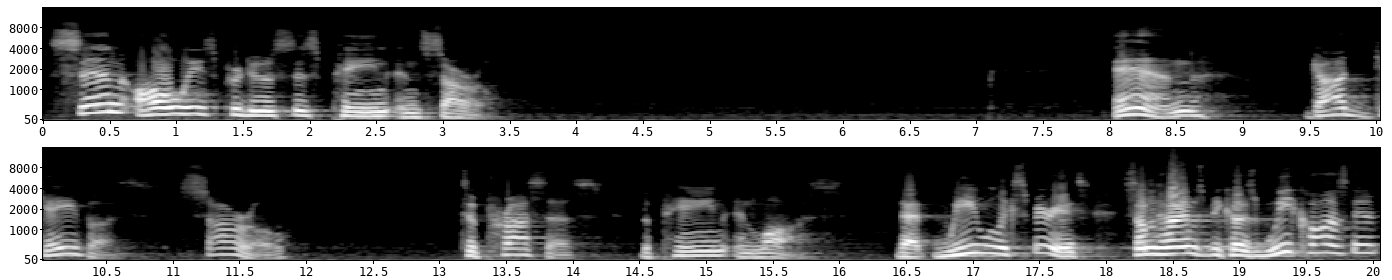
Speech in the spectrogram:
sin always produces pain and sorrow. And God gave us sorrow to process the pain and loss that we will experience, sometimes because we caused it,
